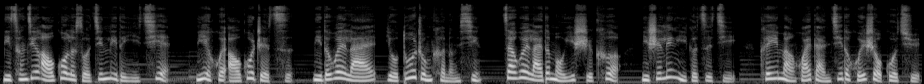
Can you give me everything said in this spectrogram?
你曾经熬过了所经历的一切，你也会熬过这次。你的未来有多种可能性，在未来的某一时刻，你是另一个自己，可以满怀感激地回首过去，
